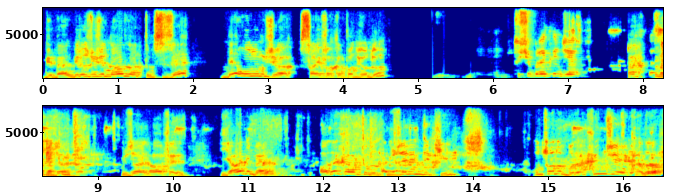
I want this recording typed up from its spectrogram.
bir- ben biraz önce ne anlattım size? Ne olunca sayfa kapanıyordu? Tuşu bırakınca Heh, güzel. Güzel, aferin. Yani ben anakartımın üzerindeki butonu bırakıncaya kadar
